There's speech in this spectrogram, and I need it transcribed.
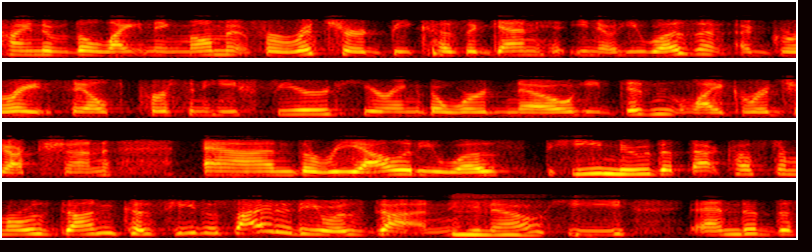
kind of the lightning moment for Richard because again, you know, he wasn't a great salesperson. He feared hearing the word no. He didn't like rejection. And the reality was he knew that that customer was done because he decided he was done. Mm-hmm. You know, he ended the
